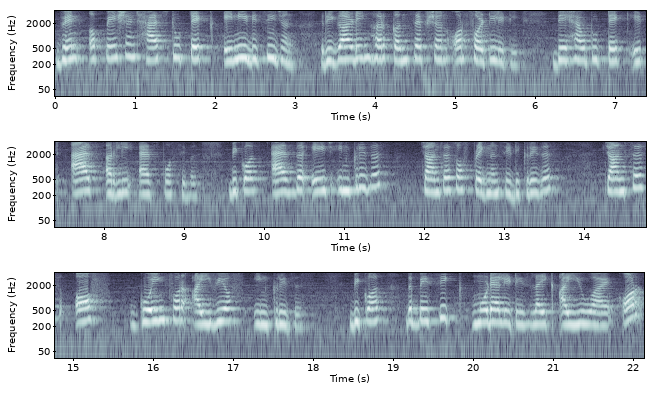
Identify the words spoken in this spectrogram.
when a patient has to take any decision regarding her conception or fertility they have to take it as early as possible. Because as the age increases chances of pregnancy decreases chances of going for ivf increases. Because the basic modalities like iui or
